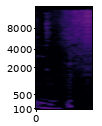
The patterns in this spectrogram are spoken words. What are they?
Mm-hmm.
